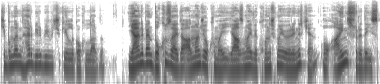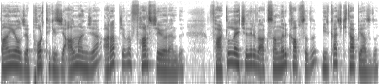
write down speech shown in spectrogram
ki bunların her biri bir buçuk yıllık okullardı. Yani ben 9 ayda Almanca okumayı, yazmayı ve konuşmayı öğrenirken o aynı sürede İspanyolca, Portekizce, Almanca, Arapça ve Farsçayı öğrendi. Farklı lehçeleri ve aksanları kapsadı, birkaç kitap yazdı.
